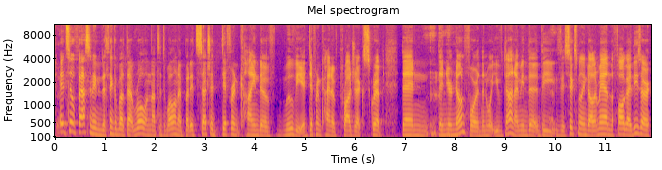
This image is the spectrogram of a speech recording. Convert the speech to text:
So. It's so fascinating to think about that role and not to dwell on it, but it's such a different kind of movie, a different kind of project script than than you're known for, than what you've done. I mean, the the, yeah. the Six Million Dollar Man, The Fall Guy, these are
